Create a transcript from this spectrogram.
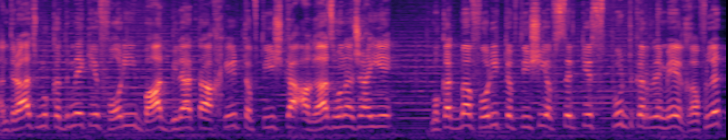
अंदराज मुकदमे के फौरी बाद बिला ताखिर तफ्तीश का आगाज़ होना चाहिए। मुकदमा फौरी तफ्तीशी अफसर के स्पुर्द करने में गफलत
